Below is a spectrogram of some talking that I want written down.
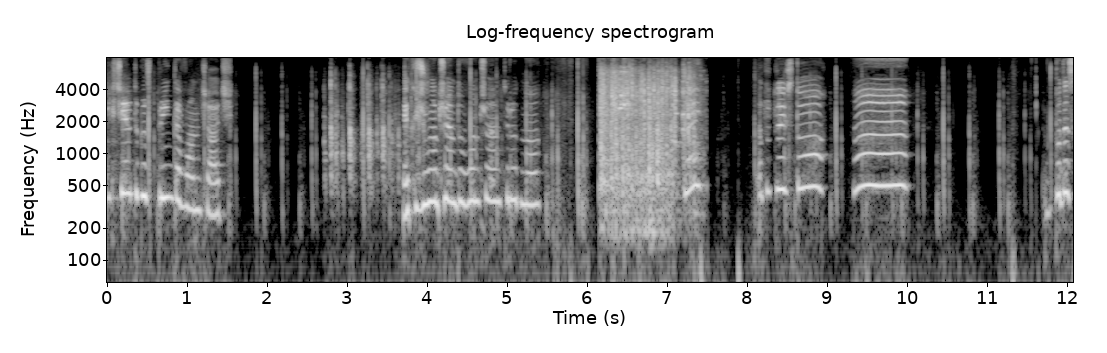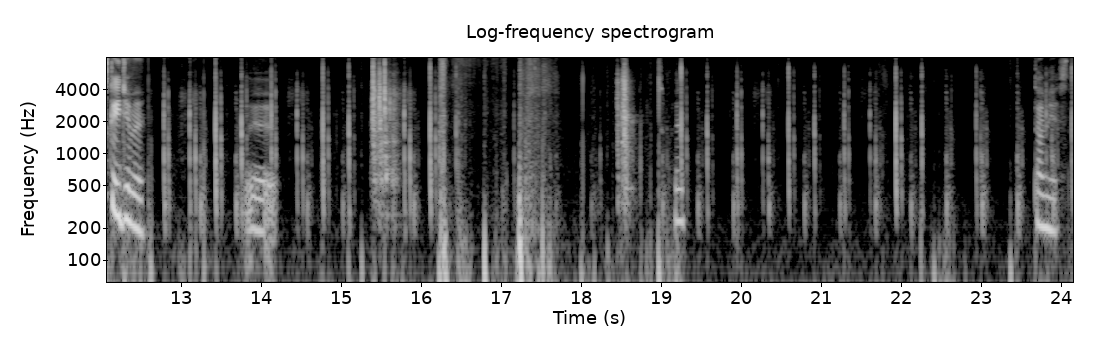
nie chciałem tego sprinta włączać. Jak już włączyłem, to włączyłem, trudno. Okej. A tutaj jest to. Po deskę idziemy. Sobie. Tam jest.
